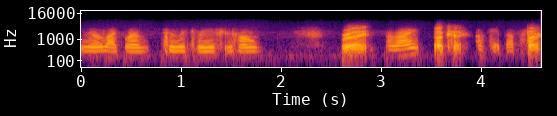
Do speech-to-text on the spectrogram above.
You know, like around two or three if you're home. Right. All right? Okay. Okay. Bye bye. Bye.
